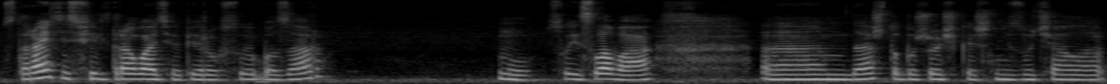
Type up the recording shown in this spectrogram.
старайтесь фильтровать, во-первых, свой базар, ну, свои слова, да, чтобы жестче, конечно, не звучало.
